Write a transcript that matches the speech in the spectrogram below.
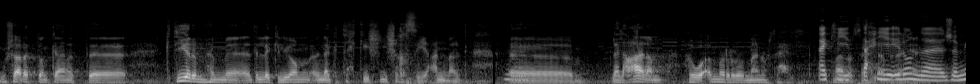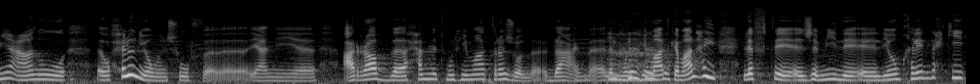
مشاركتهم كانت آه، كثير مهمه قلت لك اليوم إنك تحكي شيء شخصي عنك. آه للعالم هو أمر ما سهل أكيد. تحية لهم يعني. جميعا وحلو اليوم نشوف آه، يعني آه، عراب حملة ملهمات رجل داعم للملهمات كمان. هي لفتة جميلة اليوم. خلينا نحكي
